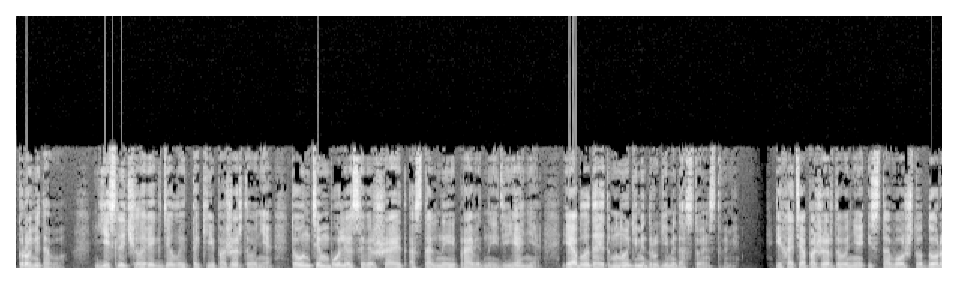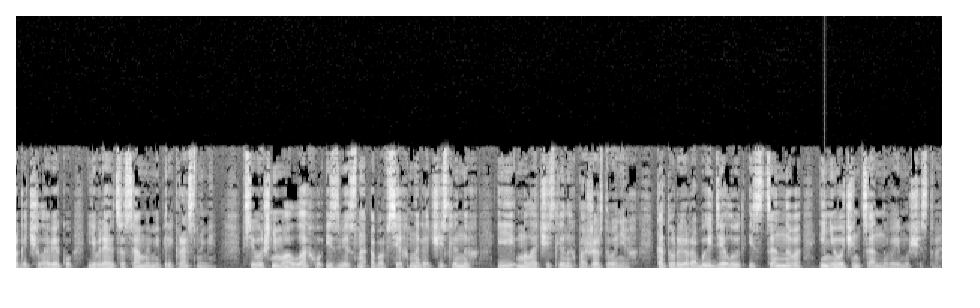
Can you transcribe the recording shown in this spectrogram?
Кроме того, если человек делает такие пожертвования, то он тем более совершает остальные праведные деяния и обладает многими другими достоинствами – и хотя пожертвования из того, что дорого человеку, являются самыми прекрасными, Всевышнему Аллаху известно обо всех многочисленных и малочисленных пожертвованиях, которые рабы делают из ценного и не очень ценного имущества.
